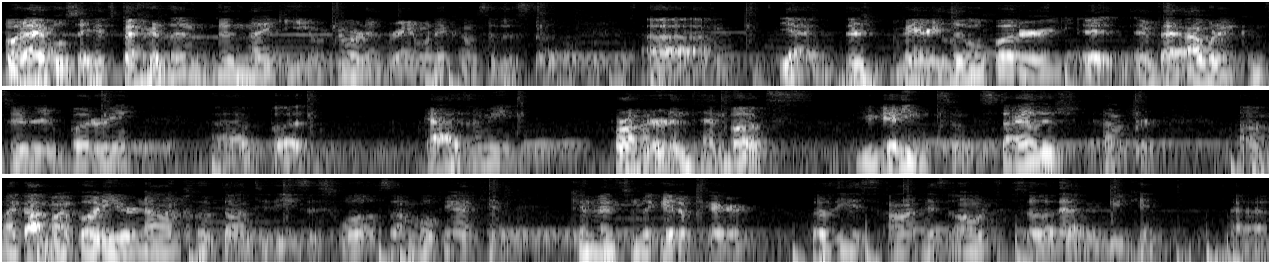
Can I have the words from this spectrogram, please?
but I will say it's better than than Nike or Jordan brand when it comes to this stuff. Um, yeah, there's very little butter. It, in fact, I wouldn't consider it buttery. Uh, but guys, I mean, for 110 bucks, you're getting some stylish comfort. Um, I got my buddy Hernan hooked onto these as well, so I'm hoping I can convince him to get a pair of these on his own, so that way we can uh,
